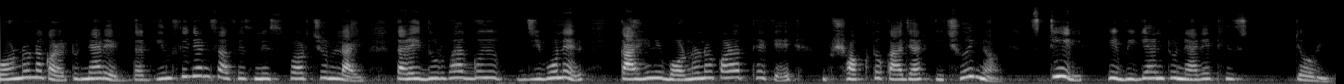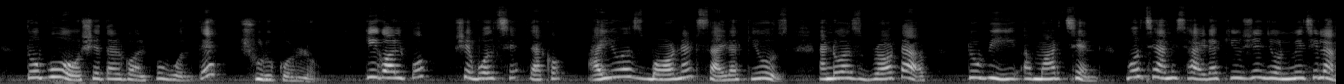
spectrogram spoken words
বর্ণনা করা to narrate the incidents of his misfortune life তার এই দুর্ভাগ্য জীবনের কাহিনী বর্ণনা করার থেকে শক্ত কাজ আর কিছুই নয়। Still he began to narrate his story তবুও সে তার গল্প বলতে শুরু করল। কি গল্প? সে বলছে, দেখো I was born at Syracuse and was brought up to be a merchant বলছে, আমি সাইরাকিউজে জন্মেছিলাম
